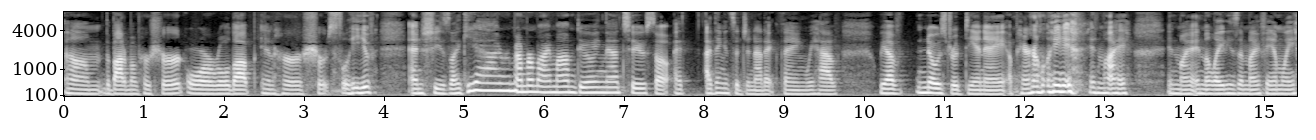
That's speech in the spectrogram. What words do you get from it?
um, the bottom of her shirt, or rolled up in her shirt sleeve. And she's like, "Yeah, I remember my mom doing that too." So I I think it's a genetic thing. We have we have nose drip DNA apparently in my in my in the ladies in my family.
